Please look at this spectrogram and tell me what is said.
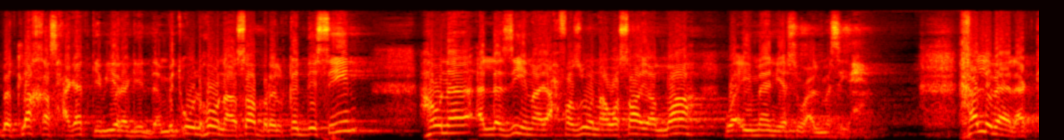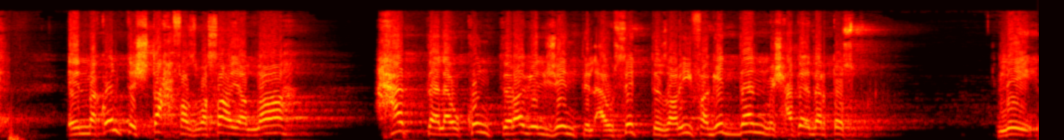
بتلخص حاجات كبيرة جدا. بتقول هنا صبر القديسين هنا الذين يحفظون وصايا الله وإيمان يسوع المسيح. خلي بالك إن ما كنتش تحفظ وصايا الله حتى لو كنت راجل جنتل أو ست ظريفة جدا مش هتقدر تصبر. ليه؟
